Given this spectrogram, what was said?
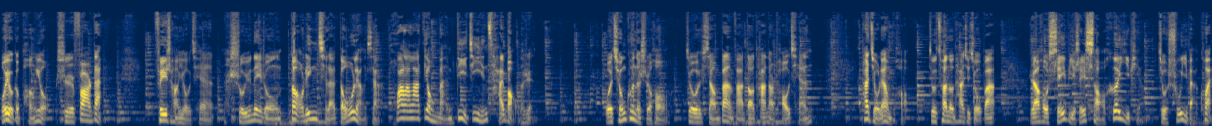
我有个朋友是富二代，非常有钱，属于那种倒拎起来抖两下，哗啦啦掉满地金银财宝的人。我穷困的时候就想办法到他那儿刨钱，他酒量不好，就撺掇他去酒吧，然后谁比谁少喝一瓶就输一百块。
